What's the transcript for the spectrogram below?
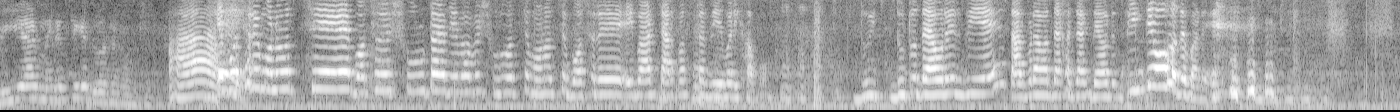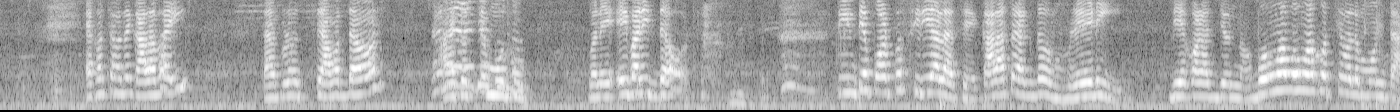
বিয়ে আর মেয়েদের থেকে দূরে থাকা উচিত এবছরে মনে হচ্ছে বছরের শুরুটা যেভাবে শুরু হচ্ছে মনে হচ্ছে বছরে এবার চার পাঁচটা বিয়ে বাড়ি খাব। দুই দুটো দেওরের বিয়ে তারপরে আবার দেখা যাক দেওরের তিনটেও হতে পারে। এক হচ্ছে আমাদের কালা ভাই তারপরে হচ্ছে আমার দেওর আর একটা হচ্ছে মধু। মানে এই বাড়ির দেওর। তিনটে পরপর সিরিয়াল আছে কালা তো একদম রেডি বিয়ে করার জন্য। বৌমা বৌমা করছে বলে মনটা।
